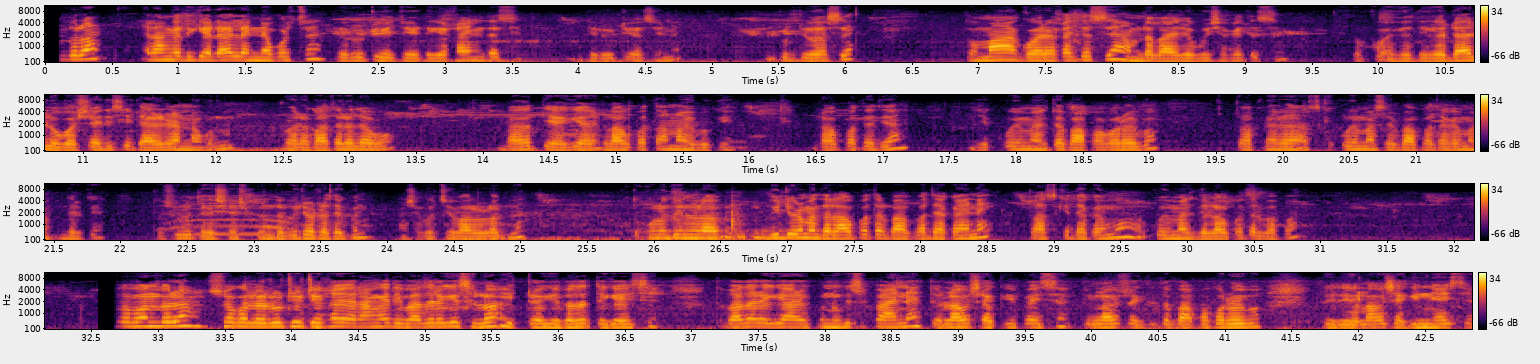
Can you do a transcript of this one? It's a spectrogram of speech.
বন্ধুরা রাঙ্গা দিকে ডাইল আইনা করছে তো রুটি হয়েছে এদিকে খাই নিতেছি, যে রুটি আছে না, গুড্ডু আছে। তো মা ঘরে খাইতেছে, আমরা বাইরে বসে খাইতেছি। তো এদিকে ডাইলও বসাই দিছি ডাইল রান্না করুন ঘরে বাজারে যাব। বাজার দিয়ে গিয়ে লাউ পাতা আনা হইব কি? লাউ পাতা দিয়ে যে কই মাছটা বাপা করা হইব। তো আপনারা আজকে কই মাছের বাপা দেখাবেন আপনাদেরকে। তো শুরু থেকে শেষ পর্যন্ত ভিডিওটা দেখবেন, আশা করছি ভালো লাগবে। তো কোনো দিন ভিডিওর মধ্যে লাউ পাতার বাপা দেখায় নাই, তো আজকে দেখাবো কই মাছ দিয়ে লাউ পাতার তো বন্ধুরা, সকালে রুটি উঠে খাই আর আঙ্গারি বাজারে গেছিল, একটু আগে বাজার থেকে আইছে। তো বাজারে গিয়ে আর কোনো কিছু পায় নাই, তো লাউ শাকই পাইছে। তো লাউ শাক দিয়ে তো বাপা করে হইব তো এদিকে লাউ শাকি নিয়ে আইছে।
